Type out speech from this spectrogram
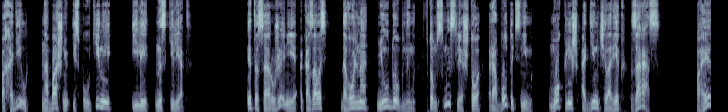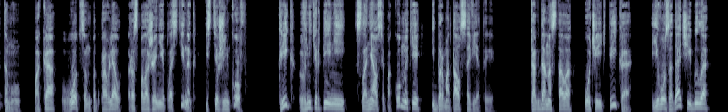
походил на башню из паутины или на скелет. Это сооружение оказалось довольно неудобным в том смысле, что работать с ним мог лишь один человек за раз. Поэтому, пока Уотсон подправлял расположение пластинок и стерженьков, Крик в нетерпении слонялся по комнате и бормотал советы. Когда настала очередь Крика, его задачей было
